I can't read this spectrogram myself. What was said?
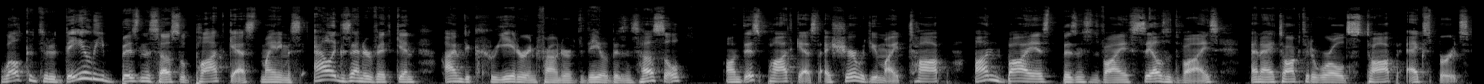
Welcome to the Daily Business Hustle podcast. My name is Alexander Vitkin. I'm the creator and founder of the Daily Business Hustle. On this podcast, I share with you my top unbiased business advice, sales advice, and I talk to the world's top experts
